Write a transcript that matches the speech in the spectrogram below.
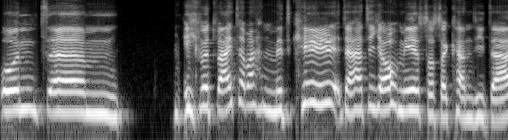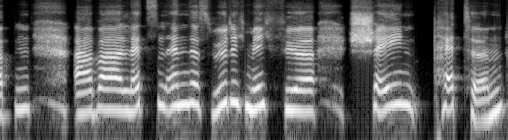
und ähm, ich würde weitermachen mit Kill, da hatte ich auch mehrere Kandidaten, aber letzten Endes würde ich mich für Shane Patton,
